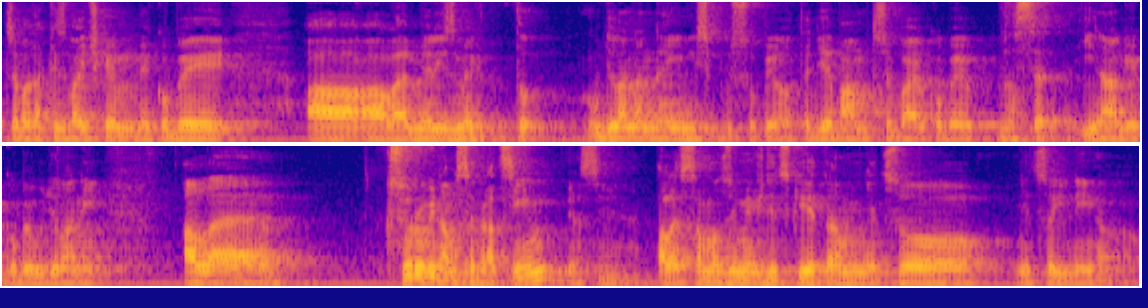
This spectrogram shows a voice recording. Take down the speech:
třeba taky s vajíčkem, jakoby, ale měli jsme to udělané na jiný způsob, jo? teď je mám třeba jakoby, zase jinak jakoby, udělaný, ale k surovinám se vracím, Jasně. ale samozřejmě vždycky je tam něco, něco jiného. Jo?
